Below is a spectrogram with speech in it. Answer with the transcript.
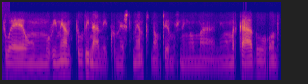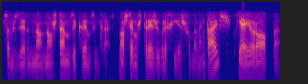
Isto é um movimento dinâmico. Neste momento não temos nenhuma, nenhum mercado onde possamos dizer não, não estamos e queremos entrar. Nós temos três geografias fundamentais, que é a Europa,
